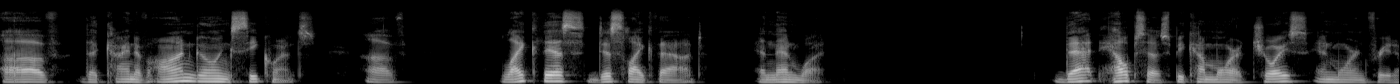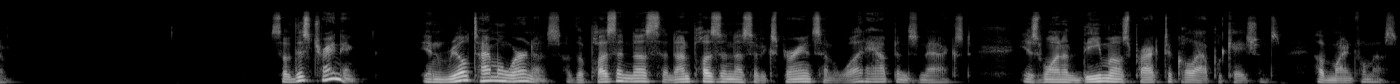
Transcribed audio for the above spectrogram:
of the kind of ongoing sequence of like this, dislike that, and then what? That helps us become more at choice and more in freedom. So, this training in real time awareness of the pleasantness and unpleasantness of experience and what happens next is one of the most practical applications of mindfulness.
